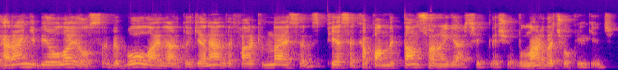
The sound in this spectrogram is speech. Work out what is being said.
herhangi bir olay olsa ve bu olaylarda genelde farkındaysanız piyasa kapandıktan sonra gerçekleşiyor. Bunlar da çok ilginç.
